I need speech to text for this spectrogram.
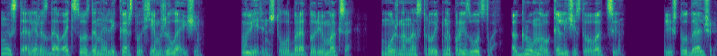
мы стали раздавать созданное лекарство всем желающим. Уверен, что лабораторию Макса можно настроить на производство огромного количества вакцин. И что дальше?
